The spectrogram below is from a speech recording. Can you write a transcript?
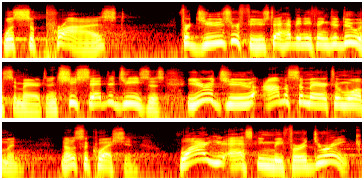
was surprised, for Jews refused to have anything to do with Samaritans. She said to Jesus, You're a Jew, I'm a Samaritan woman. Notice the question Why are you asking me for a drink?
